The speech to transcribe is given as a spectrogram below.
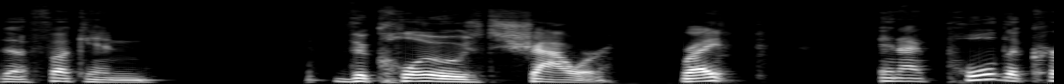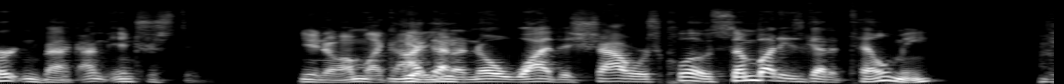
the fucking the closed shower, right? And I pull the curtain back. I'm interested. You know, I'm like, Yeah, I gotta you- know why the shower's closed. Somebody's got to tell me.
